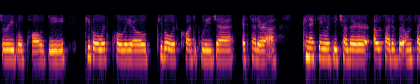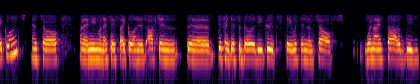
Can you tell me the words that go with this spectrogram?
cerebral palsy, people with polio, people with quadriplegia, etc., connecting with each other outside of their own cyclones. And so, what I mean when I say cyclone is often the different disability groups stay within themselves. When I saw these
